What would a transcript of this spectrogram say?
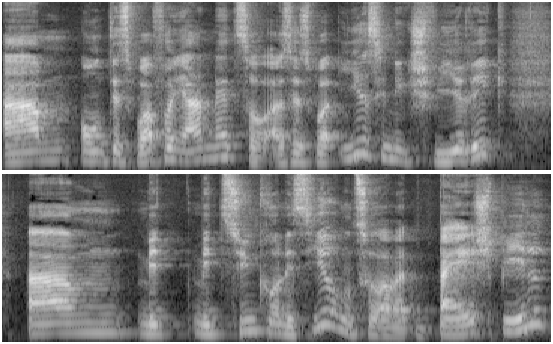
Ähm, und das war vor Jahren nicht so. Also es war irrsinnig schwierig, ähm, mit, mit Synchronisierung zu arbeiten. Beispiel,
